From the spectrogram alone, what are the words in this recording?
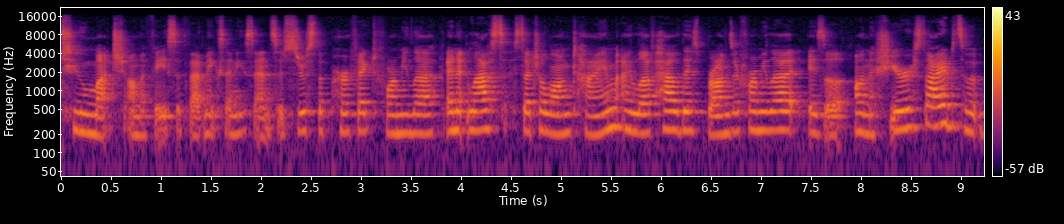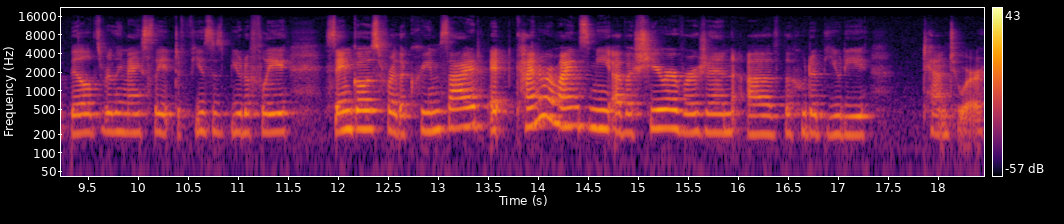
too much on the face if that makes any sense. It's just the perfect formula and it lasts such a long time. I love how this bronzer formula is a, on the sheer side so it builds really nicely, it diffuses beautifully. Same goes for the cream side. It kind of reminds me of a sheerer version of the Huda Beauty Tantour.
